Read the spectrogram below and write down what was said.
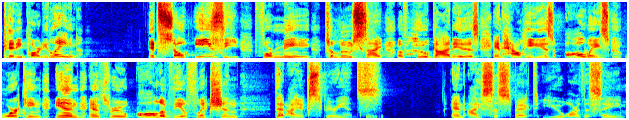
Pity Party Lane. It's so easy for me to lose sight of who God is and how He is always working in and through all of the affliction that I experience. And I suspect you are the same.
